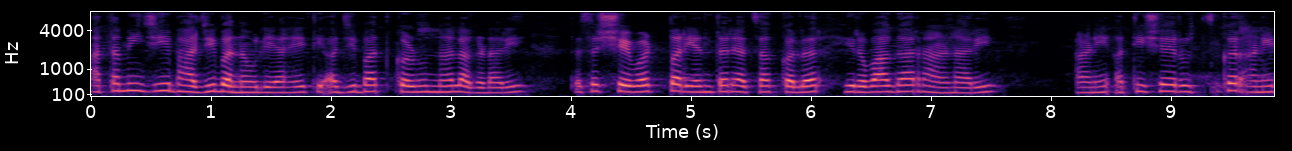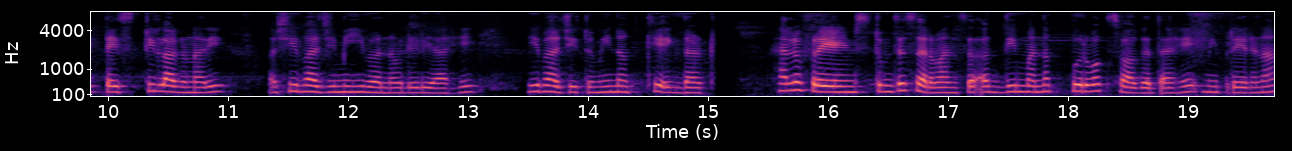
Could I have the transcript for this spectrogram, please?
आता मी जी भाजी बनवली आहे ती अजिबात कडू न लागणारी तसंच शेवटपर्यंत ह्याचा कलर हिरवागार राहणारी आणि अतिशय रुचकर आणि टेस्टी लागणारी अशी भाजी मी ही बनवलेली आहे. ही भाजी तुम्ही नक्की एकदा हॅलो फ्रेंड्स तुमचं सर्वांचं अगदी मनपूर्वक स्वागत आहे. मी प्रेरणा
